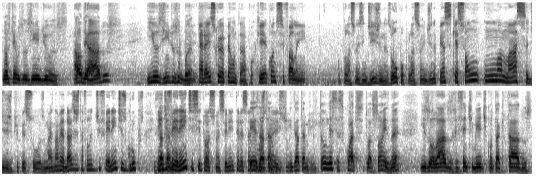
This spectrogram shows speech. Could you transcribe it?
nós temos os índios aldeados e os índios urbanos. Era isso que eu ia perguntar, porque quando se fala em populações indígenas ou população indígena, pensa que é só um, uma massa de, de, pessoas, mas na verdade a gente está falando de diferentes grupos exatamente. em diferentes situações. Seria interessante exatamente, mostrar isso. Né? Exatamente. Então, nessas quatro situações, né, isolados, recentemente contactados,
